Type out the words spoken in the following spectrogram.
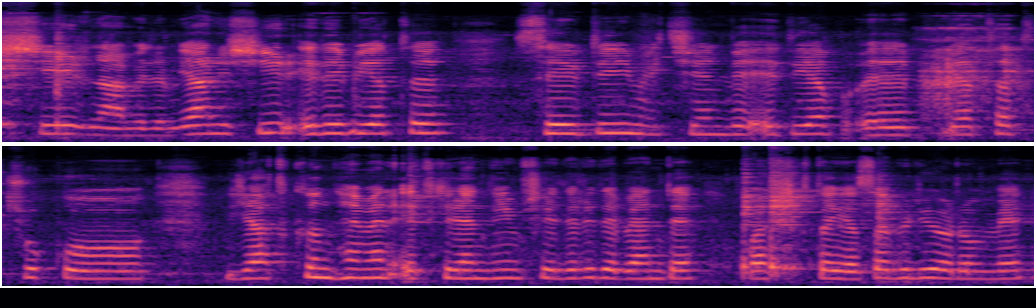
Şiir namelerim. Yani şiir edebiyatı sevdiğim için ve edebiyata çok o, yatkın hemen etkilendiğim şeyleri de ben de başlıkta yazabiliyorum ve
